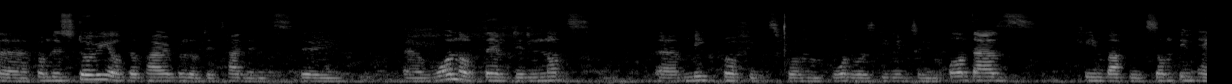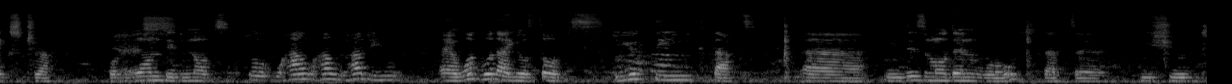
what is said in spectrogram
uh, from the story of the parable of the talents, the uh, one of them did not uh, make profits from what was given to him. Others came back with something extra, but Yes. one did not. So, how how how do you? Uh, what what are your thoughts? Do you think that uh, in this modern world that uh, we should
